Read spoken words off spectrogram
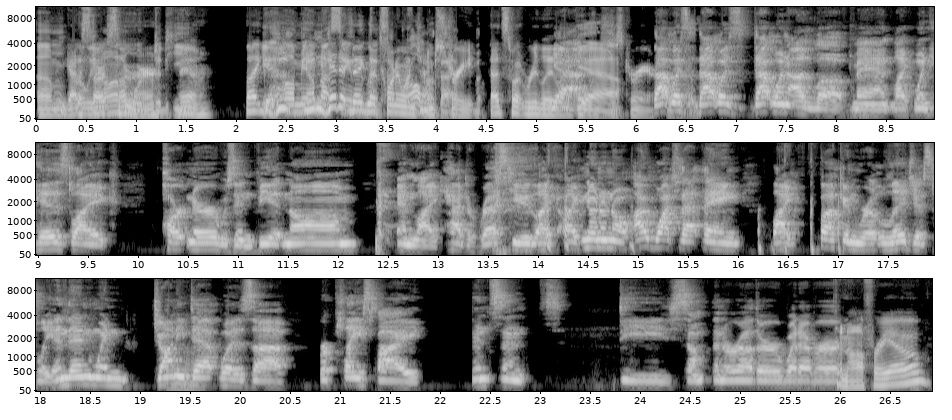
Um, got to start on, somewhere. Did he? Yeah. Like Yeah, he, I mean, he I'm not hit it big with 21 Jump with that, Street. That's what really Yeah. launched Yeah. his career. That was Yeah. that was that one I loved, man. Like when his like partner was in Vietnam and like had to rescue like like no no no. I watched that thing like fucking religiously. And then when Johnny. Depp was uh replaced by Vincent D something or other, whatever. D'Onofrio?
